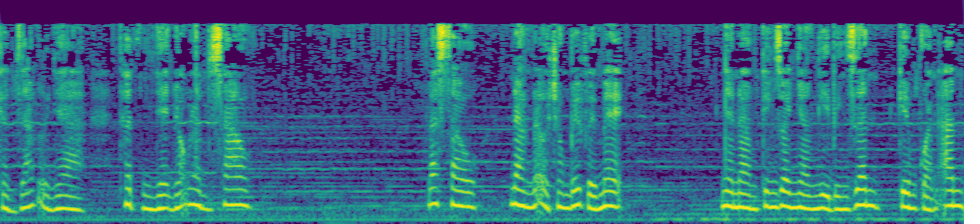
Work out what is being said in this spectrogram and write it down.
Cảm giác ở nhà thật nhẹ nhõm làm sao. Lát sau, nàng đã ở trong bếp với mẹ. Nhà nàng kinh doanh nhà nghỉ bình dân, kiêm quán ăn.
